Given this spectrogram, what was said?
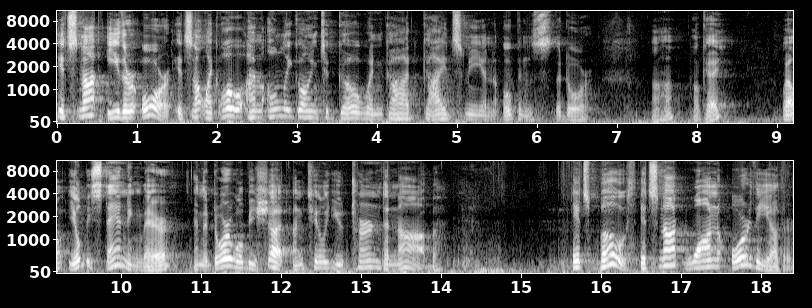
It's not either or. It's not like, oh, I'm only going to go when God guides me and opens the door. Uh huh, okay. Well, you'll be standing there and the door will be shut until you turn the knob. It's both, it's not one or the other.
